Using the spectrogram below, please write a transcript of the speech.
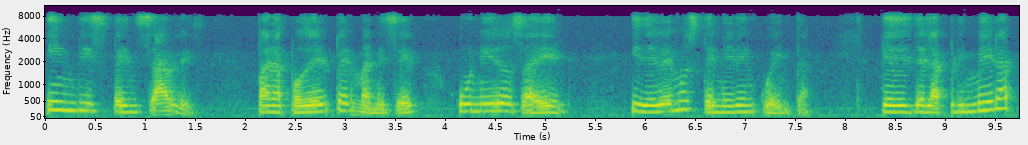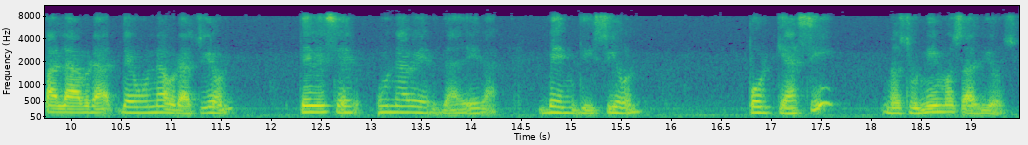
indispensables para poder permanecer unidos a Él. Y debemos tener en cuenta que desde la primera palabra de una oración debe ser una verdadera bendición, porque así nos unimos a Dios.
